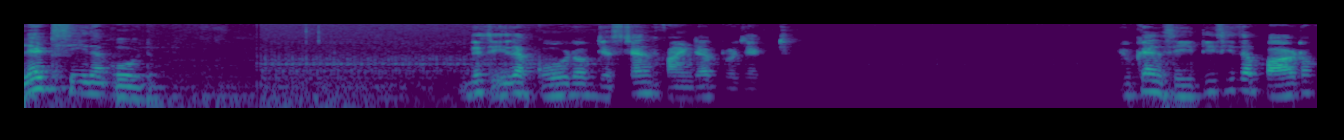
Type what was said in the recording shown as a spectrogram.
Let's see the code. This is a code of distance finder project. You can see this is a part of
